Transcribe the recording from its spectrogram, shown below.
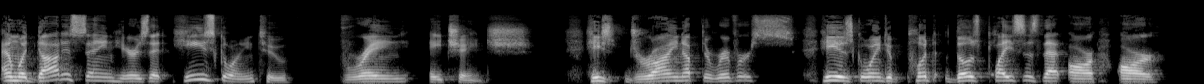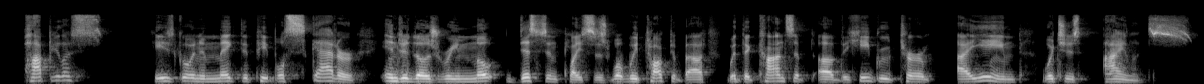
And what God is saying here is that He's going to bring a change. He's drying up the rivers. He is going to put those places that are, are populous, He's going to make the people scatter into those remote, distant places, what we talked about with the concept of the Hebrew term ayim, which is islands.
